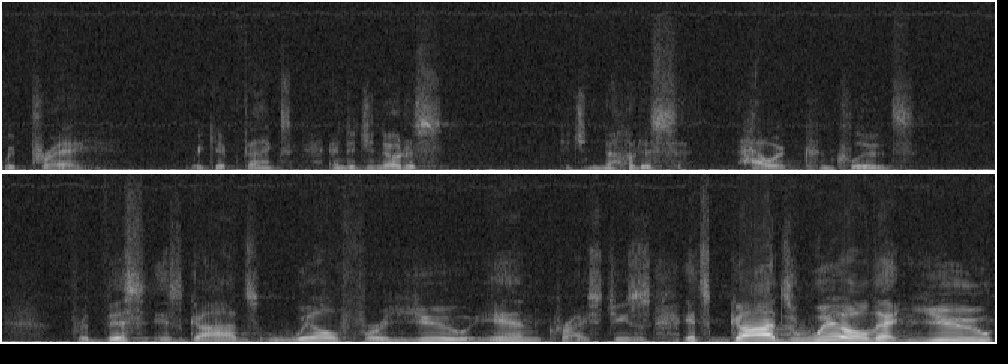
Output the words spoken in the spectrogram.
We pray. We give thanks. And did you notice did you notice how it concludes? For this is God's will for you in Christ Jesus. It's God's will that you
